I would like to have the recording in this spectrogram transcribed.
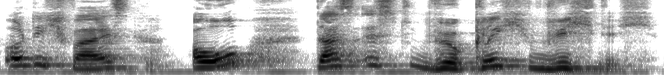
und ich weiß, oh, das ist wirklich wichtig.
